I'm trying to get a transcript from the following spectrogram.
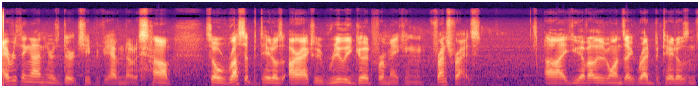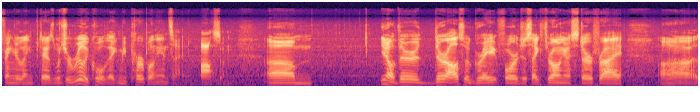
Everything on here is dirt cheap if you haven't noticed. Um, so russet potatoes are actually really good for making french fries. Uh, you have other ones like red potatoes and fingerling potatoes, which are really cool. They can be purple on the inside. Awesome. Um, you know, they're they're also great for just like throwing in a stir fry, uh,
